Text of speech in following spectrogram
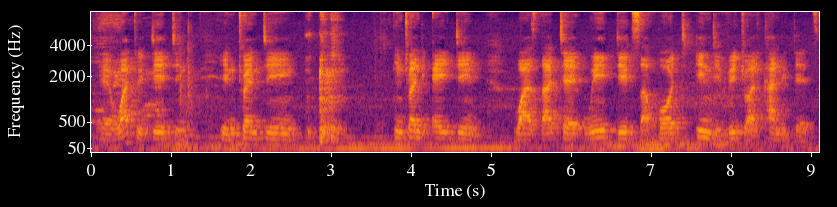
uh, what we did in, in 20 in 2018 was that uh, we did support individual candidates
